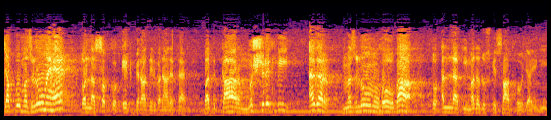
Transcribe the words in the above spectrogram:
जब वो मजलूम है तो अल्लाह सबको एक बिरादरी बना देता है। बदकार मुशरक भी अगर मजलूम होगा तो अल्लाह की मदद उसके साथ हो जाएगी।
